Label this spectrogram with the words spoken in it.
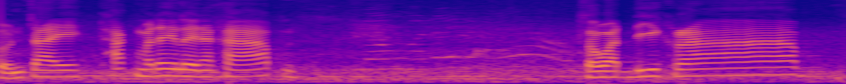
สนใจทักมาได้เลยนะครับ สวัสดีครับ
